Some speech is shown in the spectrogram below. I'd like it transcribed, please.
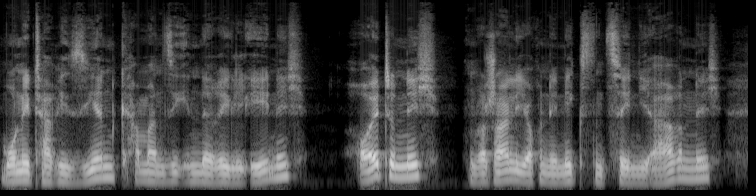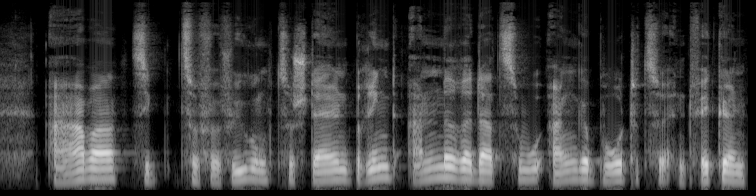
monetarisieren kann man sie in der Regel eh nicht, heute nicht wahrscheinlich auch in den nächsten zehn Jahren nicht, aber sie zur Verfügung zu stellen, bringt andere dazu, Angebote zu entwickeln,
